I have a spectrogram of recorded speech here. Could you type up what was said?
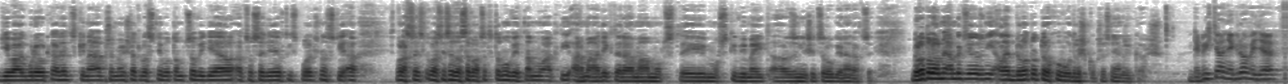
divák bude odcházet z kina a přemýšlet vlastně o tom, co viděl a co se děje v té společnosti a vlastně, vlastně se zase vracet k tomu Větnamu a k té armádě, která má moc ty mozky vymejt a zničit celou generaci. Bylo to velmi ambiciozní, ale bylo to trochu v držku, přesně jak říkáš. Kdyby chtěl někdo vidět,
